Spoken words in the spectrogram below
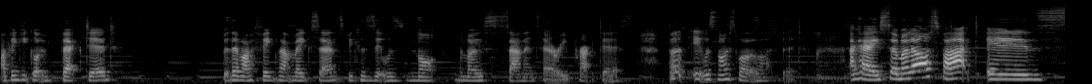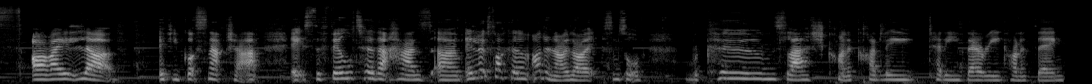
I think it got infected. But then I think that makes sense because it was not the most sanitary practice. But it was nice while it lasted. Okay so my last fact is I love if you've got Snapchat it's the filter that has um, it looks like a I don't know like some sort of raccoon slash kind of cuddly teddy berry kind of thing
